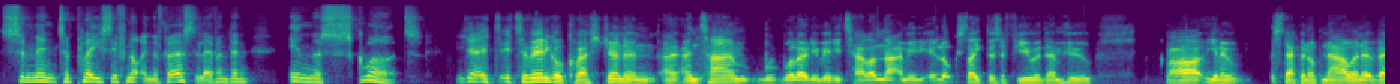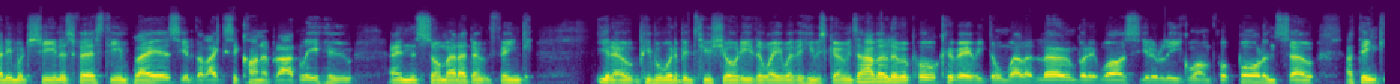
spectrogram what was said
cement a place, if not in the first eleven, then in the squad? Yeah, it's it's a really good question, and uh, and time will only really tell on that. I mean, it looks like there's a few of them who are, you know, stepping up now and are very much seen as first team players. You know, the likes of Conor Bradley, who in the summer, I don't think, you know, people would have been too sure either way whether he was going to have a Liverpool career. He'd done well at loan, but it was, you know, League One football. And so I think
